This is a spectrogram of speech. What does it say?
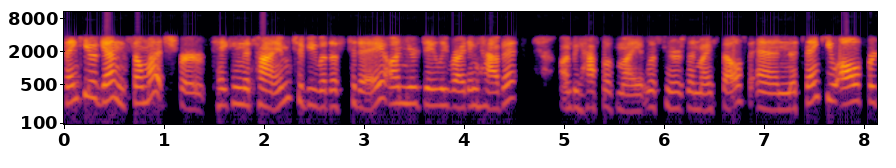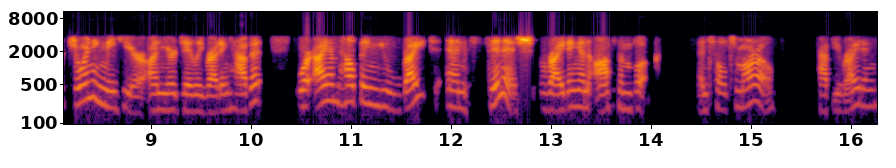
thank you again so much for taking the time to be with us today on your daily writing habit on behalf of my listeners and myself. And thank you all for joining me here on your daily writing habit, where I am helping you write and finish writing an awesome book. Until tomorrow, happy writing.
